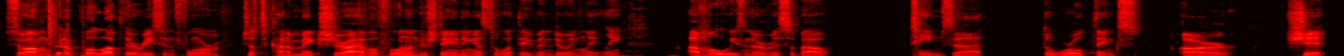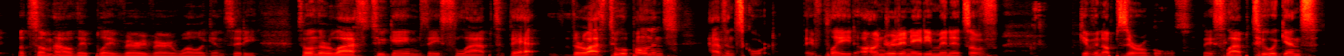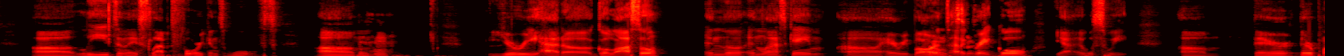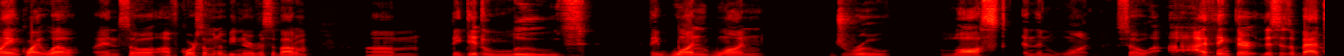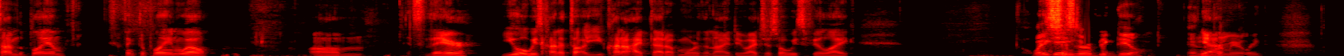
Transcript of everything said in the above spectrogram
So I'm gonna pull up their recent form just to kind of make sure I have a full understanding as to what they've been doing lately. I'm always nervous about teams that the world thinks are shit, but somehow they play very, very well against City. So in their last two games, they slapped. They had their last two opponents haven't scored. They've played 180 minutes of giving up zero goals. They slapped two against uh, Leeds and they slapped four against Wolves. Um, Mm-hmm. Youri had a golazo in the in last game. Uh, Harvey Barnes Oh, had a great goal. Yeah, it was sweet. Um, they're they're playing quite well, and so of course I'm going to be nervous about them. Um, they did lose. They won one, drew, lost, and then won. So I, I think they're this is a bad time to play them. I think they're playing well. Um, it's there. You always kind of talk. You kind of hype that up more than I do. I just always feel like Away games just- are a big deal in Yeah. the Premier League.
